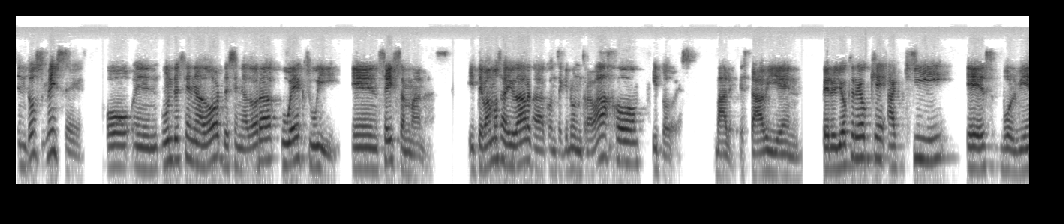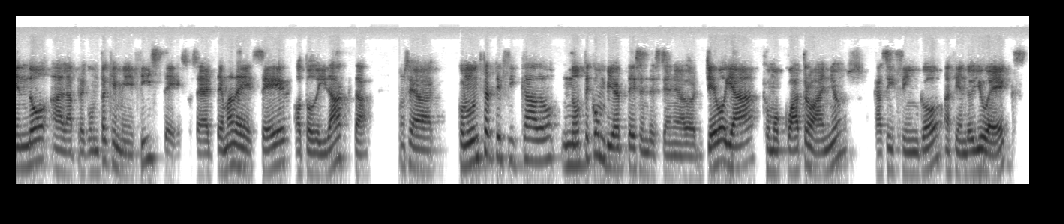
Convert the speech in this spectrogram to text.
En dos meses. O en un diseñador, diseñadora UX UI en seis semanas. Y te vamos a ayudar a conseguir un trabajo y todo eso. Vale, está bien. Pero yo creo que aquí es volviendo a la pregunta que me hiciste, o sea, el tema de ser autodidacta. O sea, con un certificado no te conviertes en diseñador. Llevo ya como cuatro años, casi cinco, haciendo UX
